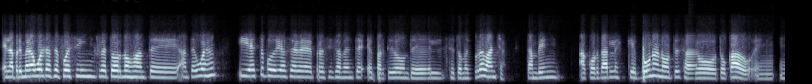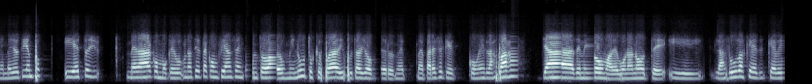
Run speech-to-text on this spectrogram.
En la primera vuelta se fue sin retornos ante, ante West y este podría ser eh, precisamente el partido donde él se tome su revancha. También acordarles que Bonanote salió tocado en, el medio tiempo y esto me da como que una cierta confianza en cuanto a los minutos que pueda disputar yo, pero me, me parece que con las bajas ya de mi toma, de Bonanote y las dudas que, que de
